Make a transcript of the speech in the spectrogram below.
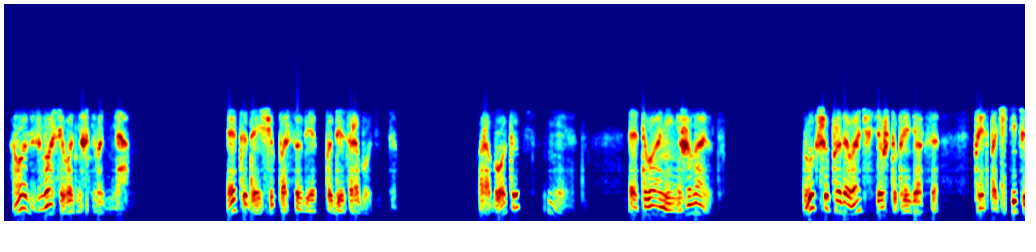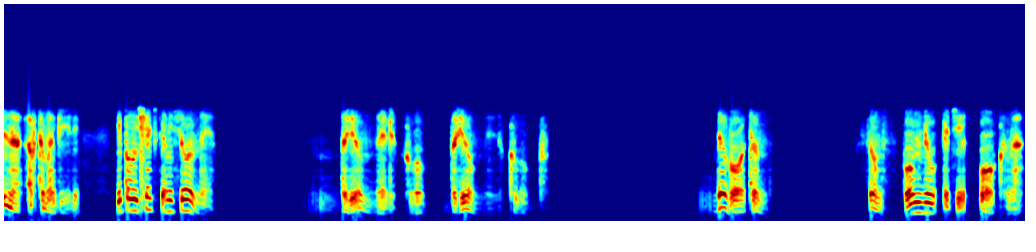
А вот зло сегодняшнего дня. Это да еще пособие по безработице. Работать? Нет. Этого они не желают. Лучше продавать все, что придется, предпочтительно автомобили, и получать комиссионные. Брюмель-клуб, Брюмель-клуб. Да вот он. Сом вспомнил эти окна.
